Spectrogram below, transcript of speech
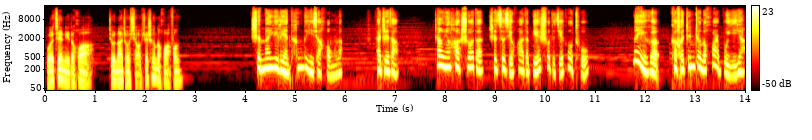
我见你的画，就那种小学生的画风。沈曼玉脸腾的一下红了，她知道张云浩说的是自己画的别墅的结构图，那个可和真正的画不一样，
